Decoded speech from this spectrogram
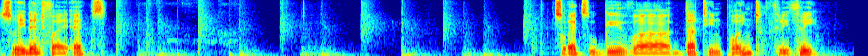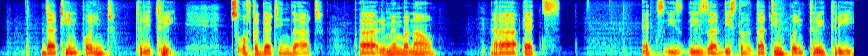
So identify X. So X will give uh, 13.33. 13.33. So after getting that, uh, remember now, uh, X, X is this uh, distance, 13.33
